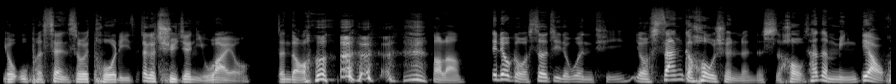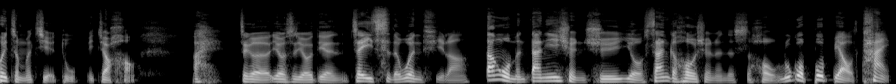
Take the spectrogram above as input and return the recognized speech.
有五 percent 是会脱离这个区间以外哦，真的哦。好了，第六个我设计的问题，有三个候选人的时候，他的民调会怎么解读比较好？哎，这个又是有点这一次的问题啦。当我们单一选区有三个候选人的时候，如果不表态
